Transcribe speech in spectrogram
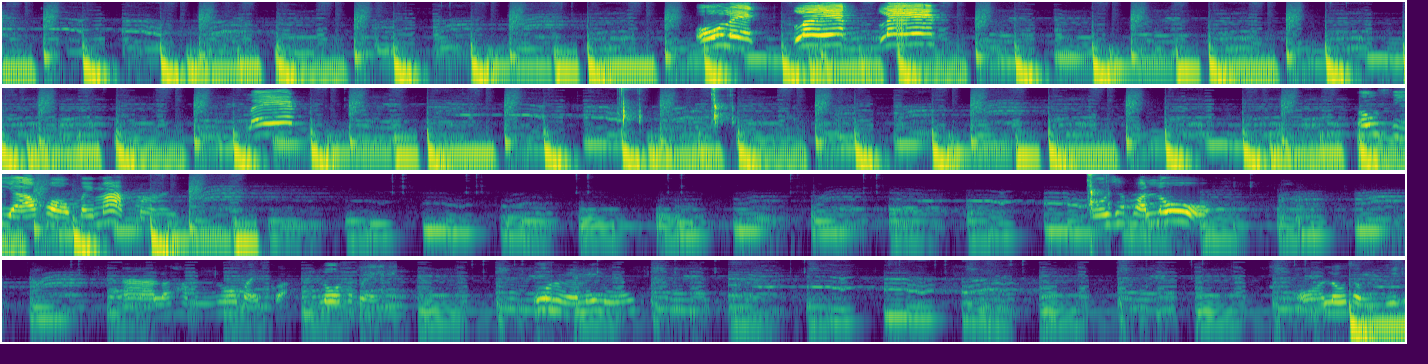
ต้องเสียของไปมากมาย โดยเฉพาะโล่ อ่า เราทำโล่ใหม่ดีกว่า โล่ทำไมโล่ทำไมไม่รู้อ๋อโล่ทำนี้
